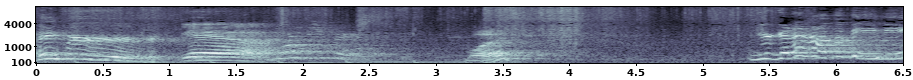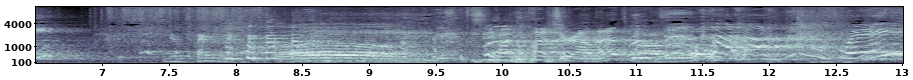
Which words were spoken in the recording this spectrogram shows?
Paper. Yeah. More paper. What? You're gonna have a baby. You're pregnant. I'm not sure how that's possible. Wait.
